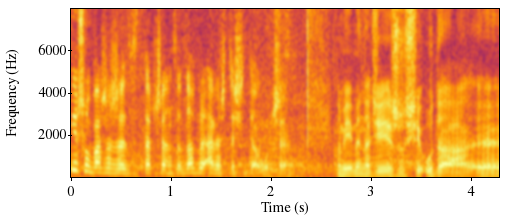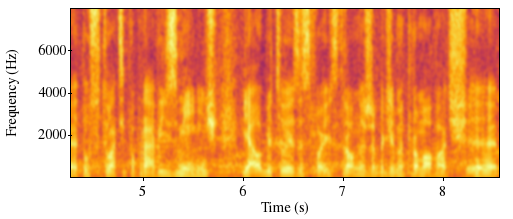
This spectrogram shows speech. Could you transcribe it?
już uważa, że jest wystarczająco dobry, a resztę się douczy. No miejmy nadzieję, że się uda e, tą sytuację poprawić, zmienić. Ja obiecuję ze swojej strony, że będziemy promować e,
